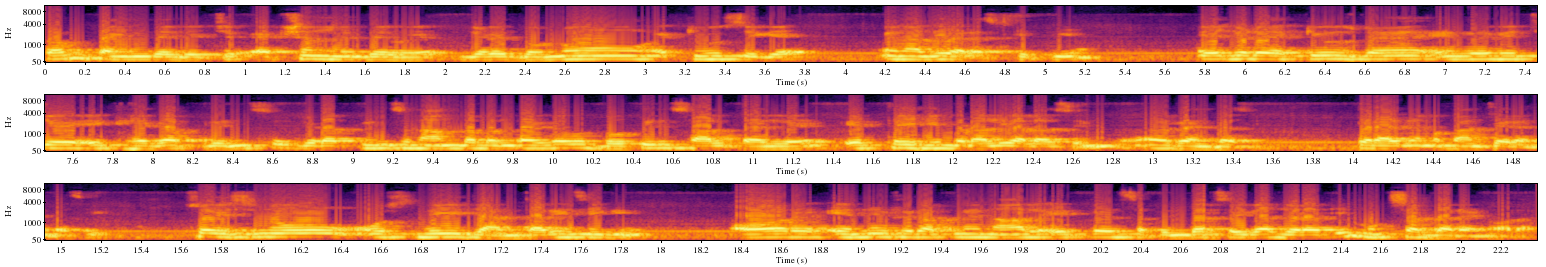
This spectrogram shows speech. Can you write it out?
ਕਮ ਟਾਈਮ ਦੇ ਵਿੱਚ ਐਕਸ਼ਨ ਲੈਂਦੇ ਹੋਏ ਜਿਹੜੇ ਦੋਨੋਂ ਐਕਿਊਜ਼ ਸੀਗੇ, ਇਹਨਾਂ ਦੀ ਅਰੈਸਟ ਕੀਤੀ ਹੈ। ਇਹ ਜਿਹੜੇ ਐਕਿਊਜ਼ਡ ਹੈ, ਇਹਦੇ ਵਿੱਚ ਇੱਕ ਹੈਗਾ ਪ੍ਰਿੰਸ ਜਿਹੜਾ ਪ੍ਰਿੰਸ ਨਾਮ ਦਾ ਬੰਦਾ ਹੈਗਾ, ਉਹ 2-3 ਸਾਲ ਪਹਿਲੇ ਇੱਥੇ ਹੀ ਬੜਾਲੀ ਵਾਲਾ ਸਿੰਘ ਰਹਿੰਦਾ ਸੀ ਕਿਰਾਏ ਦੇ ਮਕਾਨ 'ਚ ਰਹਿੰਦਾ ਸੀ। ਸੋ ਇਸ ਨੂੰ ਉਸ ਦੀ ਜਾਣਕਾਰੀ ਸੀਗੀ ਔਰ ਇਹਨੇ ਫਿਰ ਆਪਣੇ ਨਾਲ ਇੱਕ ਸਤਿੰਦਰ ਸੀਗਾ, ਜਿਹੜਾ ਕਿ ਮੁਕਤਸਰ ਦਾ ਰਹਿਣ ਵਾਲਾ।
